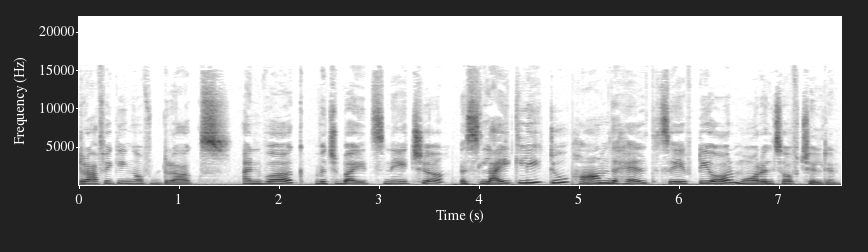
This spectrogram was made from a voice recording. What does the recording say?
trafficking of drugs and work which by its nature is likely to harm the health, safety or morals of children.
